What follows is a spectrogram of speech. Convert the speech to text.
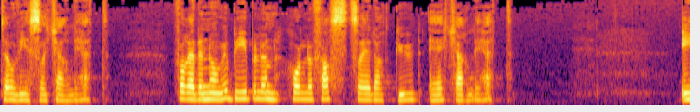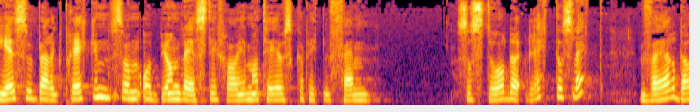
til å vise kjærlighet. For er det noe Bibelen holder fast, så er det at Gud er kjærlighet. I Jesu bergpreken, som Oddbjørn leste ifra i Matteus kapittel 5, så står det rett og slett Vær da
